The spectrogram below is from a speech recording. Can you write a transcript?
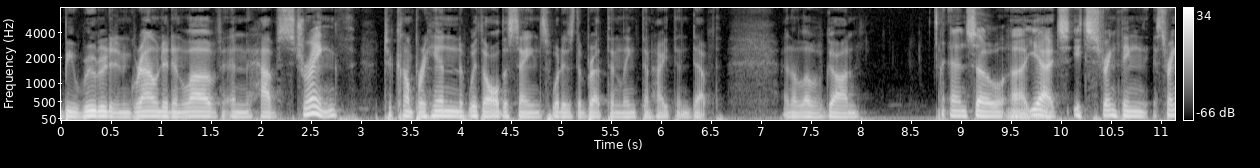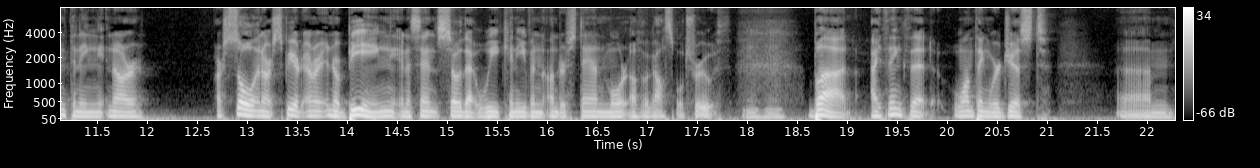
be rooted and grounded in love and have strength to comprehend with all the saints what is the breadth and length and height and depth and the love of God. And so, uh, Mhm. yeah, it's it's strengthening strengthening in our our soul and our spirit and our inner being in a sense so that we can even understand more of the gospel truth mm-hmm. but i think that one thing we're just um,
